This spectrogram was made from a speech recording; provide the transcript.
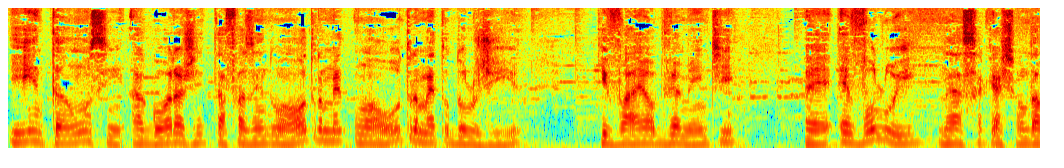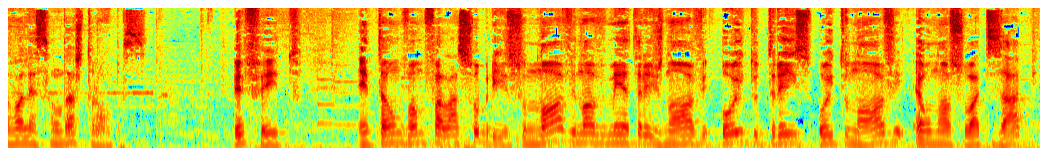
e então, assim, agora a gente está fazendo uma outra, uma outra metodologia que vai, obviamente, é, evoluir nessa questão da avaliação das trompas. Perfeito. Então vamos falar sobre isso. 99639-8389 é o nosso WhatsApp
